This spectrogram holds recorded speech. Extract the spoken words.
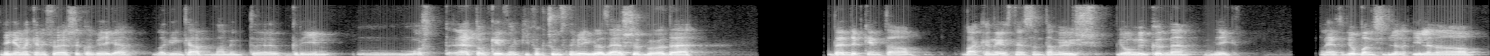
Igen, nekem is ő első kör vége, leginkább, mármint Green. Most el tudom képzelni, ki fog csúszni végül az elsőből, de, de egyébként a Buccaneersnél szerintem ő is jól működne, még lehet, hogy jobban is illene a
